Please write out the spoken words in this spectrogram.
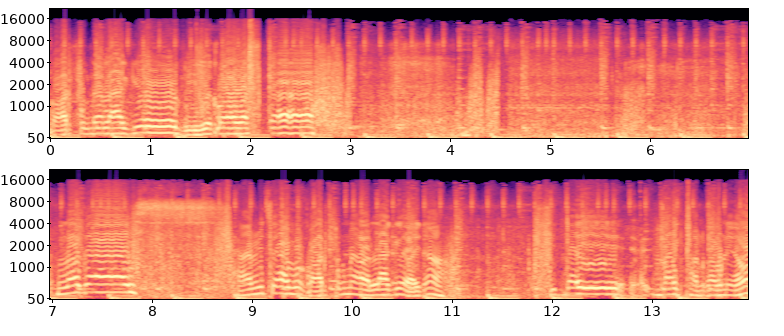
घर पुग्न लाग्यो भिजेको अवस्था। लगाइस हामी चाहिँ अब घर पुग्न लाग्यो होइन। सिधै बाइक थन्काउने हो।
